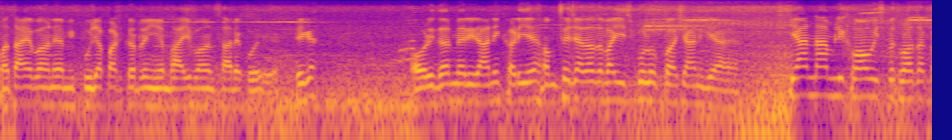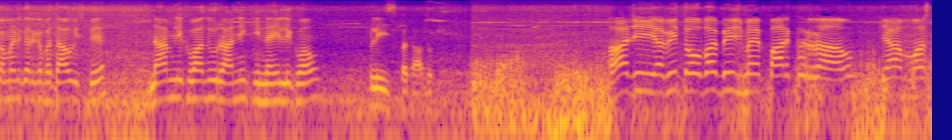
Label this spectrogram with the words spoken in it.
माताएँ बहनें अभी पूजा पाठ कर रही हैं भाई बहन सारे कोई है, ठीक है? और इधर मेरी रानी खड़ी है, हमसे ज़्यादा तो भाई इसको लोग पहचान गया है। क्या नाम लिखवाऊँ इस पर थोड़ा सा कमेंट करके बताओ इस पर नाम लिखवा दूँ, रानी की नहीं लिखवाऊँ प्लीज़ बता दो। हाँ जी, अभी तो ओवर ब्रिज मैं पार कर रहा हूँ। क्या मस्त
